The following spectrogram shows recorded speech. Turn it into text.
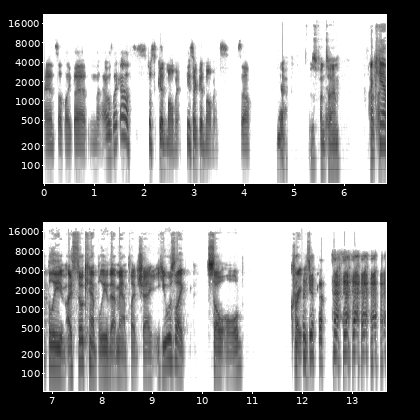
and stuff like that. And I was like, oh, it's just a good moment. These are good moments. So yeah, It was a fun Yeah. time. I Fun time. can't believe I still can't believe that man played Shaggy. He was like so old. Crazy. yeah,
